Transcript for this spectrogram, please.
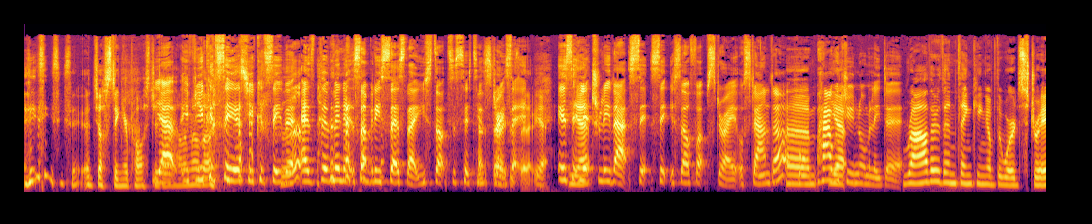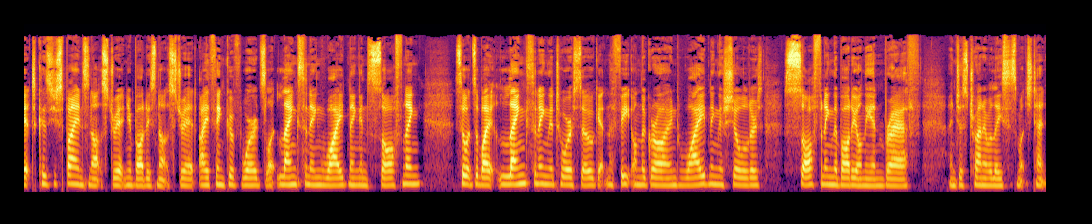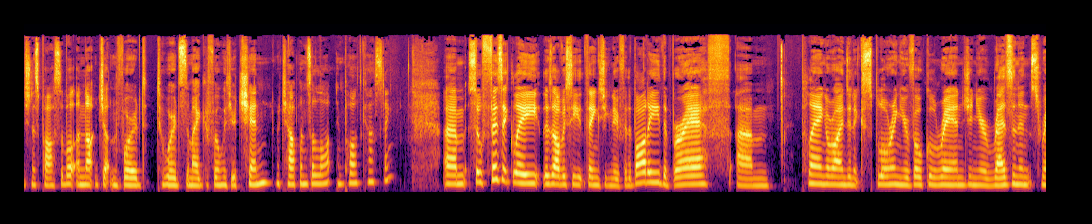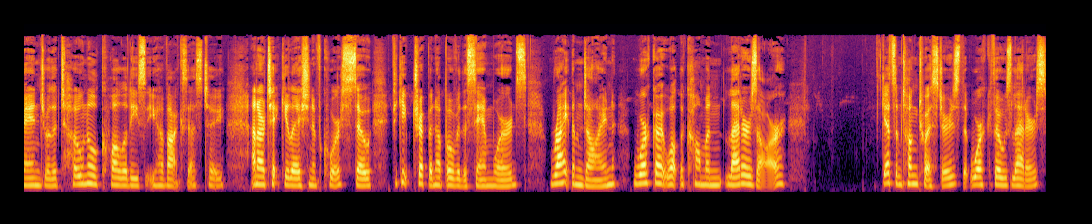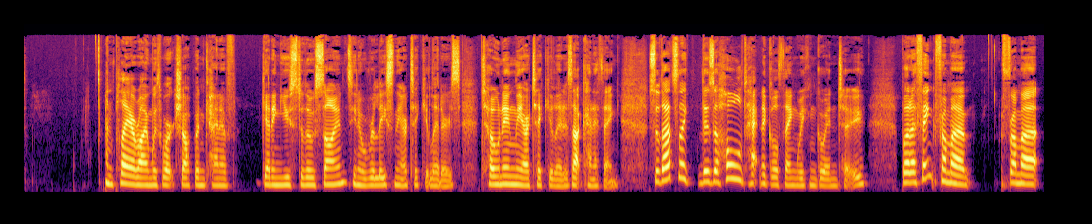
adjusting your posture. Yeah, if you could see us, you could see that as the minute somebody says that, you start to sit up straight. So yeah. Is it yeah. literally that? Sit, sit yourself up straight or stand up? Um, or how yeah. would you normally do it? Rather than thinking of the word straight, because your spine's not straight and your body's not straight, I think of words like lengthening, widening, and softening. So it's about lengthening the torso, getting the feet on the ground, widening the shoulders, softening the body on the in breath, and just trying to release as much tension as possible and not jutting forward towards the microphone with your chin, which happens a lot in podcasting. Um, so physically, there's obviously things you can do for the body, the breath, um, playing around and exploring your vocal range and your resonance range or the tonal qualities that you have access to, and articulation, of course. So if you keep tripping up over the same words, write them down, work out what the common letters are, get some tongue twisters that work those letters, and play around with workshop and kind of getting used to those sounds, you know, releasing the articulators, toning the articulators, that kind of thing. So that's like there's a whole technical thing we can go into. But I think from a from a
